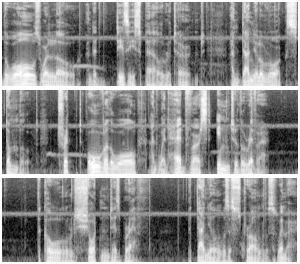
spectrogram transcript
The walls were low, and a dizzy spell returned, and Daniel O'Rourke stumbled, tripped over the wall, and went headfirst into the river. The cold shortened his breath, but Daniel was a strong swimmer,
